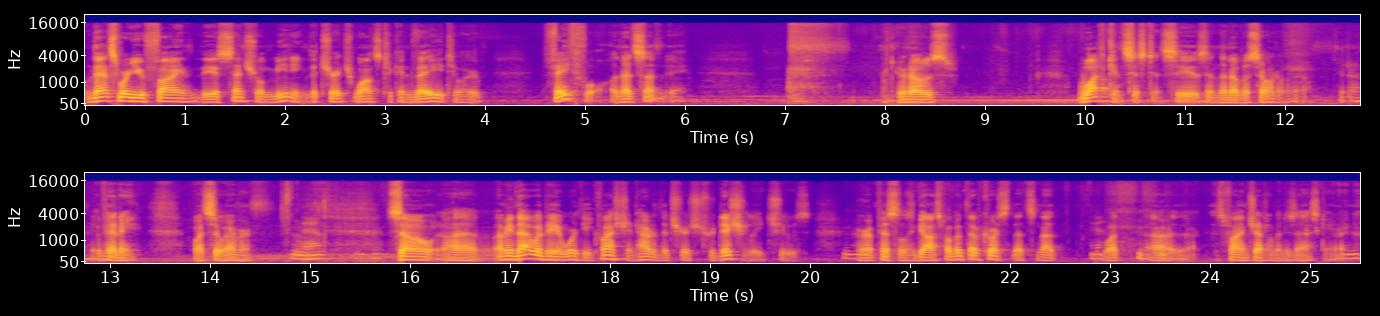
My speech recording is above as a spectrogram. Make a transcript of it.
that's where you find the essential meaning the church wants to convey to her faithful on that Sunday. Who knows what consistency is in the Novus Ordo now? you know, if any whatsoever. Yeah. So, uh, I mean, that would be a worthy question. How did the church traditionally choose mm-hmm. her epistles and gospel? But of course, that's not yeah. what uh, this fine gentleman is asking right now.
